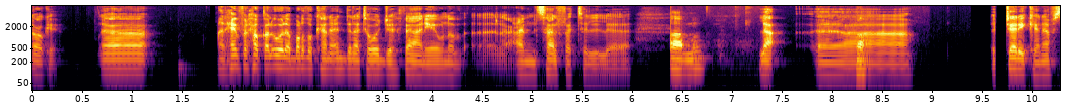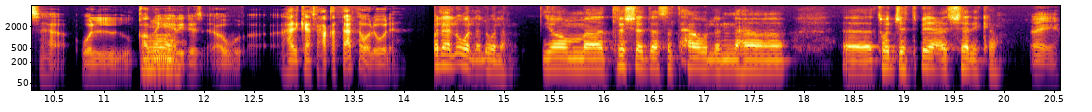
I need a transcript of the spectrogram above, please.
okay آه الحين في الحلقة الأولى برضو كان عندنا توجه ثاني ونض... عن سالفة ال... أرنولد آه الشركة نفسها والقضية مم. اللي جز... أو هذه كانت في الحلقة الثالثة ولا الأولى؟ ولا الأولى الأولى. يوم تريشا جالسه تحاول إنها آه، توجه تبيع الشركة. أي.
